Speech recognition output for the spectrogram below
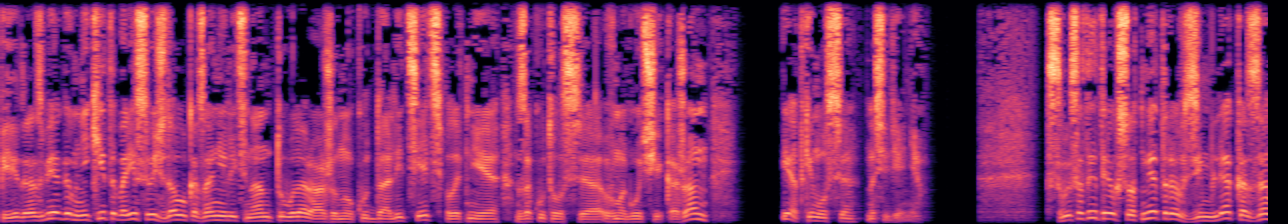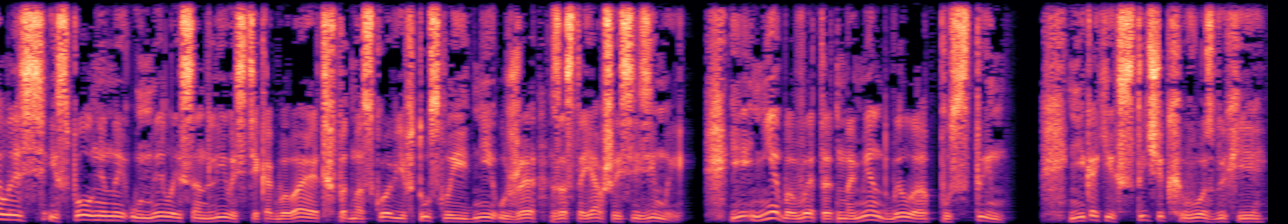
Перед разбегом Никита Борисович дал указание лейтенанту Водоражину, куда лететь, плотнее закутался в могучий кожан и откинулся на сиденье. С высоты трехсот метров земля казалась исполненной унылой сонливости, как бывает в Подмосковье в тусклые дни уже застоявшейся зимы. И небо в этот момент было пустым. Никаких стычек в воздухе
